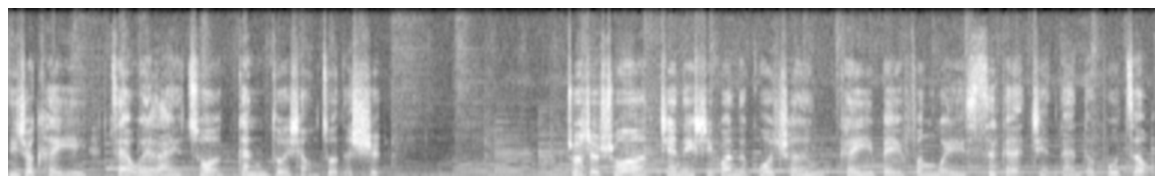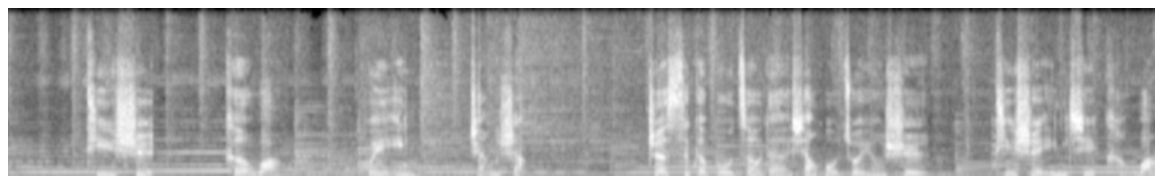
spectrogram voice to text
你就可以在未来做更多想做的事。作者说，建立习惯的过程可以被分为四个简单的步骤：提示、渴望、回应、奖赏。这四个步骤的相互作用是：提示引起渴望，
